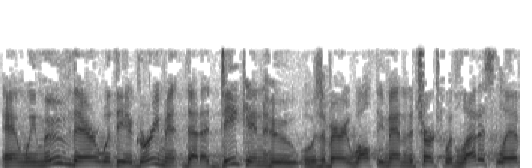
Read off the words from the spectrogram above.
And we moved there with the agreement that a deacon who was a very wealthy man in the church would let us live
